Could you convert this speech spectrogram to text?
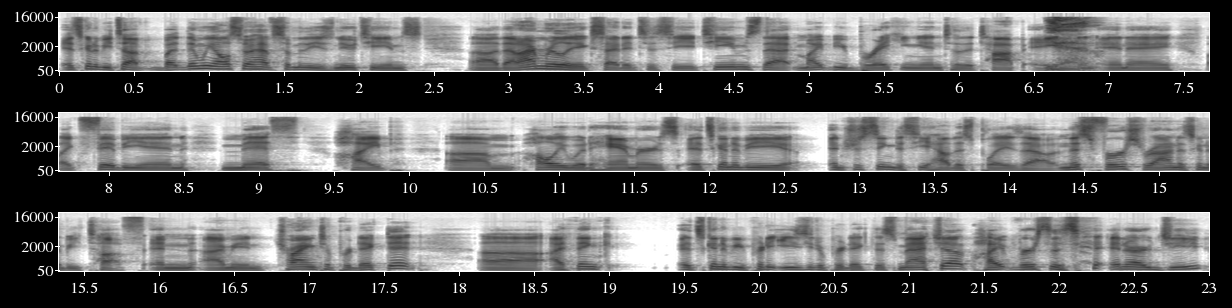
it's going to be tough. But then we also have some of these new teams uh, that I'm really excited to see. Teams that might be breaking into the top eight Yeah. in NA, like Fibian, Myth, Hype, um, Hollywood Hammers. It's going to be interesting to see how this plays out. And this first round is going to be tough. And I mean, trying to predict it, uh, I think it's going to be pretty easy to predict this matchup hype versus nrg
